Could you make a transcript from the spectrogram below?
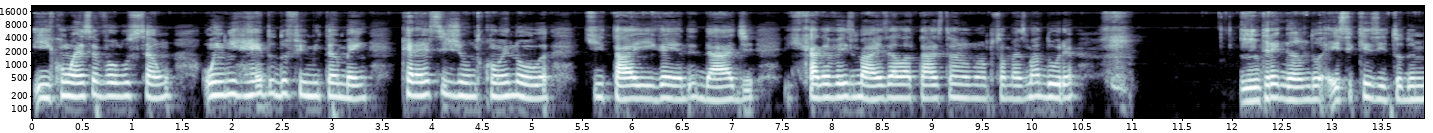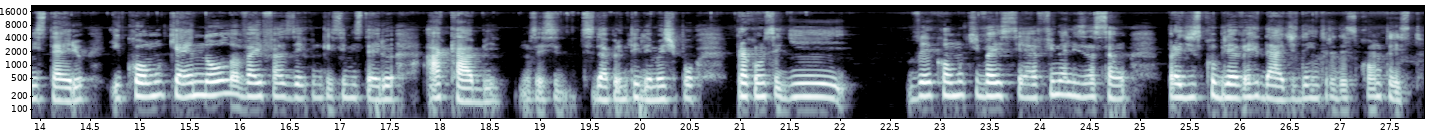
E com essa evolução, o enredo do filme também cresce junto com Enola, que tá aí ganhando idade e que cada vez mais ela tá se tornando uma pessoa mais madura e entregando esse quesito do mistério e como que a Enola vai fazer com que esse mistério acabe. Não sei se, se dá para entender, mas tipo, para conseguir ver como que vai ser a finalização para descobrir a verdade dentro desse contexto.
